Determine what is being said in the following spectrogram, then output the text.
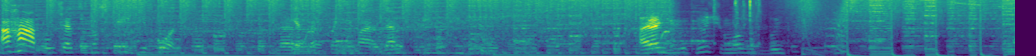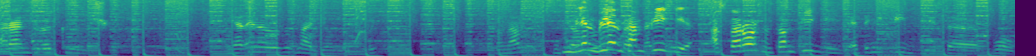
Ага, получается, у нас впереди бот. Да, Я да, так да. понимаю, да? Оранжевый ключ может быть... Оранжевый ключ. Я, наверное, должен знать, где он может быть. Но нам Блин, блин, там пиги. Осторожно, там пиги. Это не пиги, это волк.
